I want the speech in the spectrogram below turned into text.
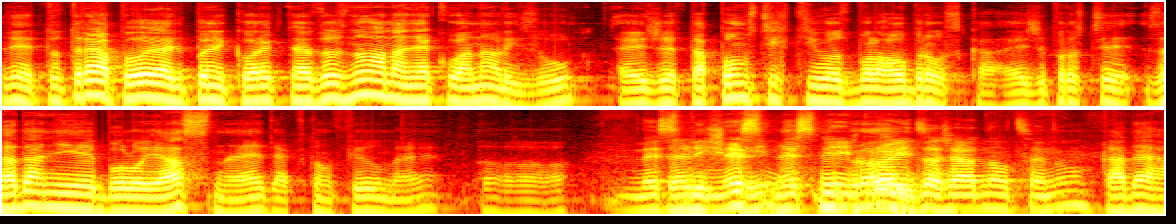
Nie, to treba povedať úplne korektne. To je znova na nejakú analýzu, že tá pomstichtivosť bola obrovská. že proste zadanie bolo jasné, tak v tom filme. Uh, nesmí, nesmí, nesmí prejsť za žiadnou cenu? KDH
